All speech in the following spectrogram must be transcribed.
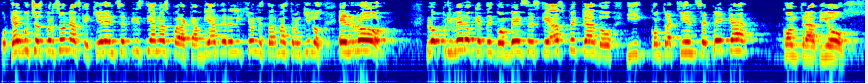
Porque hay muchas personas que quieren ser cristianas para cambiar de religión, estar más tranquilos. Error. Lo primero que te convence es que has pecado y contra quién se peca? Contra Dios.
